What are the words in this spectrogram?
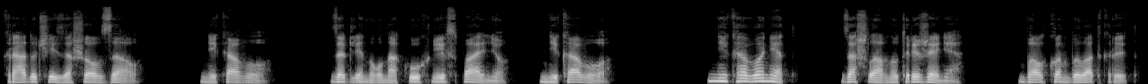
Крадучись зашел в зал. Никого. Заглянул на кухню и в спальню. Никого. «Никого нет», – зашла внутрь Женя. Балкон был открыт.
